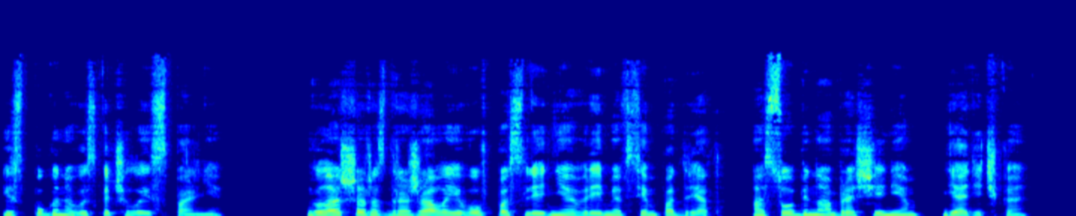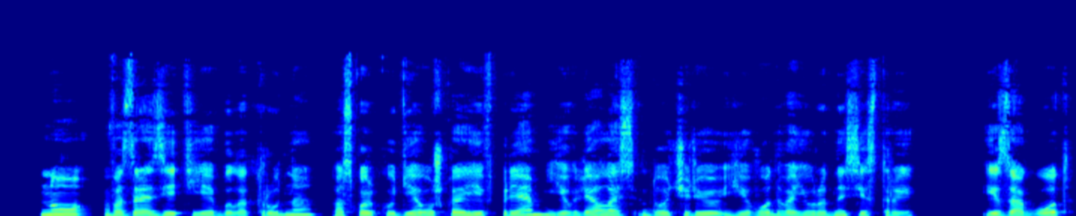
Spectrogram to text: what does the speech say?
испуганно выскочила из спальни. Глаша раздражала его в последнее время всем подряд, особенно обращением «дядечка». Но возразить ей было трудно, поскольку девушка и впрямь являлась дочерью его двоюродной сестры. И за год,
